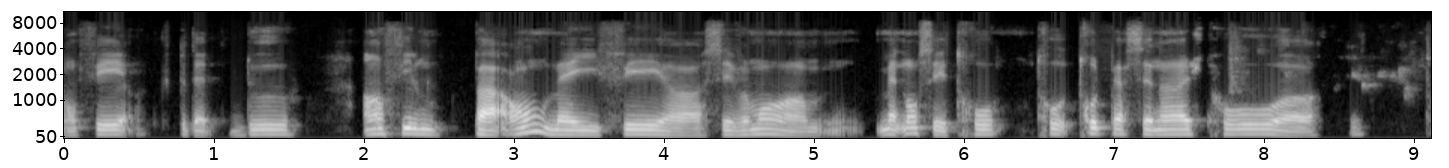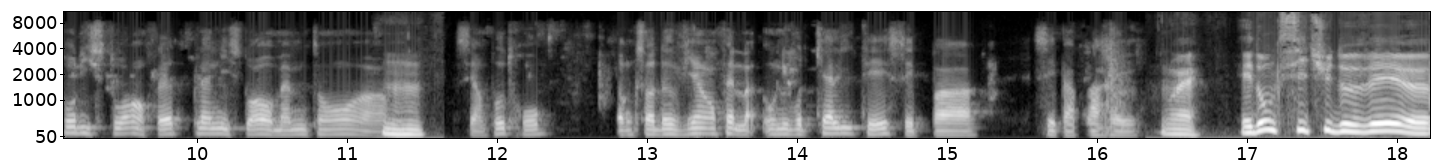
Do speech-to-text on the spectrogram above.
on fait peut-être deux, un film par an, mais il fait, euh, c'est vraiment, euh, maintenant c'est trop, trop, trop de personnages, trop, euh, trop d'histoires en fait, plein d'histoires en même temps. Mhm. C'est un peu trop. Donc ça devient en fait au niveau de qualité, c'est pas c'est pas pareil. Ouais. Et donc, si tu devais,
